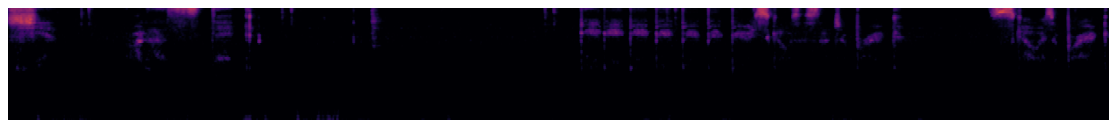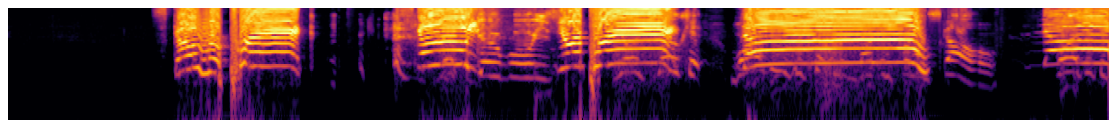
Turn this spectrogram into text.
Shit. What a stick. Skulls is such a prick. Skull is a prick. Skull, you're a prick! Skull! Go, boys! You're a prick! Okay. Why No! did you kill me right in front of Skull? No! Why did you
